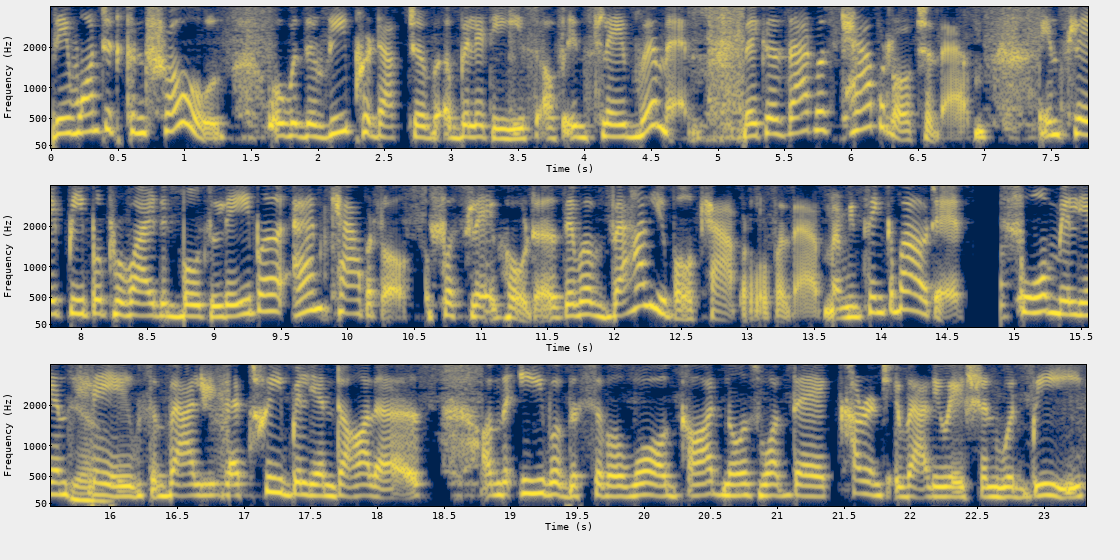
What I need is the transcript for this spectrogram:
They wanted control over the reproductive abilities of enslaved women because that was capital to them. Enslaved people provided both labor and capital for slaveholders. They were valuable capital for them. I mean, think about it. Four million yeah. slaves valued at $3 billion on the eve of the Civil War. God knows what their current evaluation would be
